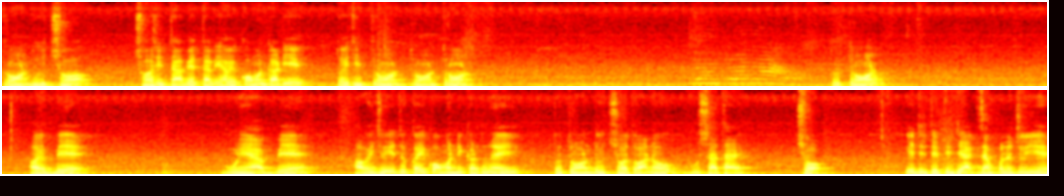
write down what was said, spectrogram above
ત્રણ દુ છ છ સીતા બેતાળીસ. હવે કોમન કાઢીએ, તો અહીંથી ત્રણ ત્રણ ત્રણ. તો ત્રણ, હવે બે, ગુણ્યા બે. હવે જોઈએ તો કંઈ કોમન નીકળતું નહીં, તો ત્રણ દૂધ છ, તો આનો ગુસ્સા થાય છ. એ જ રીતે ત્રીજા એક્ઝામ્પલ જોઈએ.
